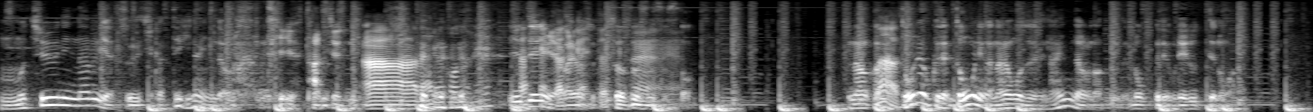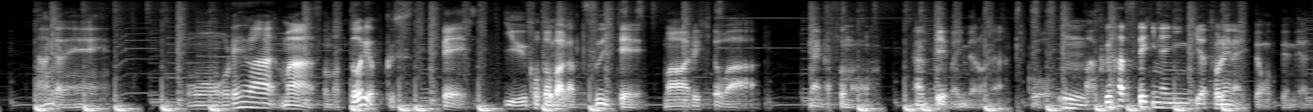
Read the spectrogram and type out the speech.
夢中になるやつしかできないんだろうなっていう 単純に。ああなるほどね。言ってる意味わかります？そうそうそうそう、なんか、まあ。努力でどうにかなることじゃないんだろうなってロックで売れるっていうのは。なんかねもう俺はまあその努力っていう言葉がついて回る人はなんかそのなんて言えばいいんだろうな。こう、うん。爆発的な人気は取れないって思ってんだよね。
